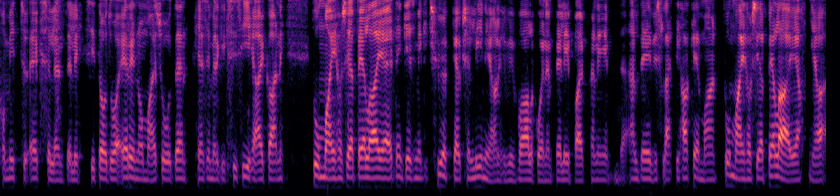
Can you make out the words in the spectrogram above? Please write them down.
commit to excellent, eli sitoutua erinomaisuuteen. Ja esimerkiksi siihen aikaan niin tummaihoisia pelaajia, etenkin esimerkiksi hyökkäyksen linja oli hyvin valkoinen pelipaikka, niin Al Davis lähti hakemaan tummaihoisia pelaajia, ja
